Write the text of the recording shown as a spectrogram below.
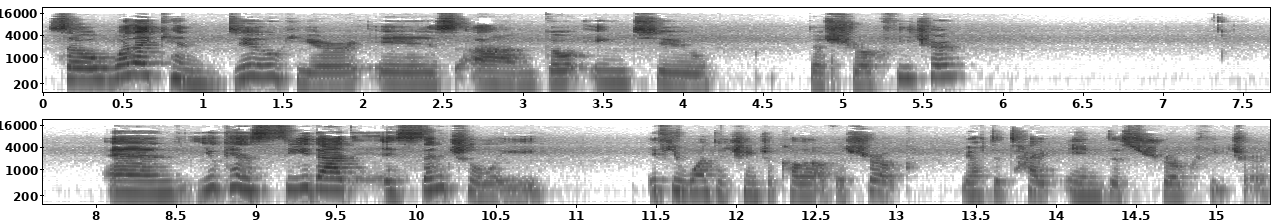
So what I can do here is um, go into the stroke feature. And you can see that essentially, if you want to change the color of the stroke, you have to type in the stroke feature.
